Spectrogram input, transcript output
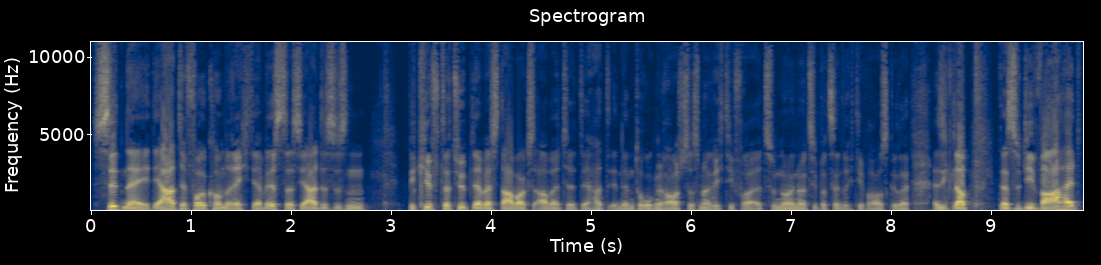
Sydney, der hatte vollkommen recht. Ja, wer ist das? Ja, das ist ein bekiffter Typ, der bei Starbucks arbeitet. Der hat in dem Drogenrausch das mal richtig zu 99% richtig vorausgesagt. Also ich glaube, dass du die Wahrheit,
